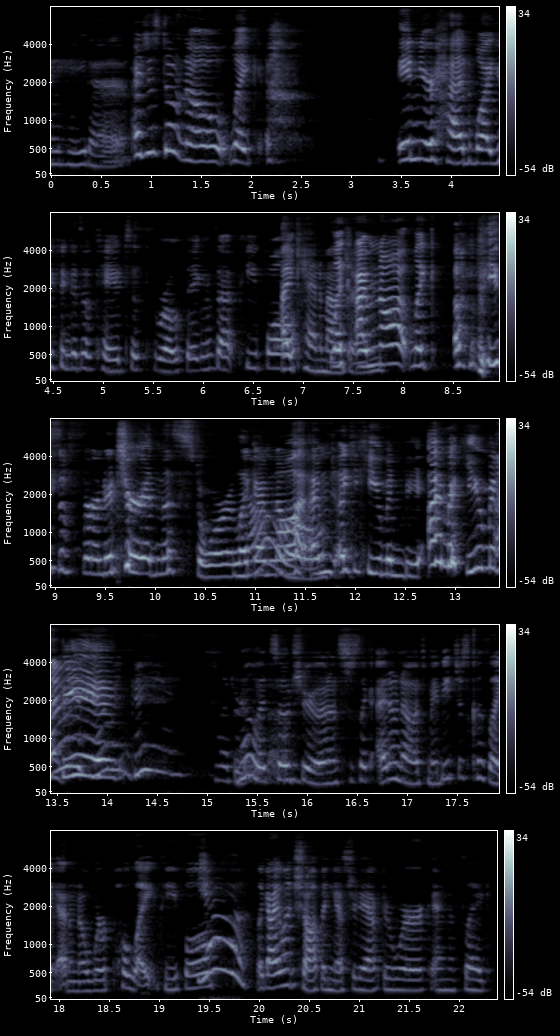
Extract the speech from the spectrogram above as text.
I hate it. I just don't know, like, in your head, why you think it's okay to throw things at people. I can't imagine. Like, I'm not like a piece of furniture in the store. Like, I'm not. I'm like a human being. I'm a human I'm a being. human being. Literally, No, it's so true, and it's just like I don't know. It's maybe just because like I don't know, we're polite people. Yeah. Like I went shopping yesterday after work, and it's like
